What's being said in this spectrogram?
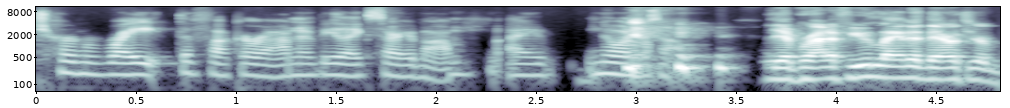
turn right the fuck around and be like, sorry, mom. I, no one was home. Yeah, Brad, if you landed there with your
